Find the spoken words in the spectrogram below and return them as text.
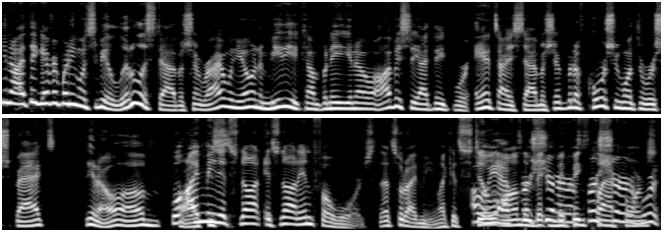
you know, I think everybody wants to be a little establishment, right? When you own a media company, you know, obviously I think we're anti-establishment, but of course we want the respect, you know, of Well, I mean, it's not it's not Infowars. That's what I mean. Like it's still oh, yeah, on the big, sure, the big platforms. Sure.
